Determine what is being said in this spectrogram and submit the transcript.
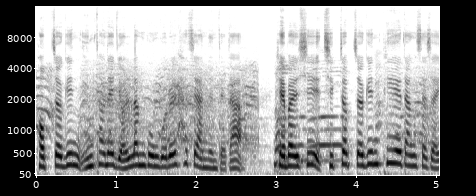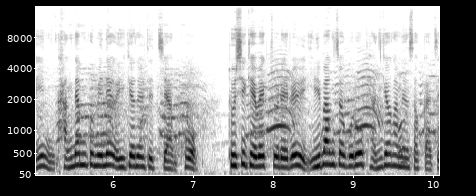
법적인 인터넷 열람 공고를 하지 않는 데다 개발 시 직접적인 피해 당사자인 강남구민의 의견을 듣지 않고 도시계획 조례를 일방적으로 변경하면서까지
